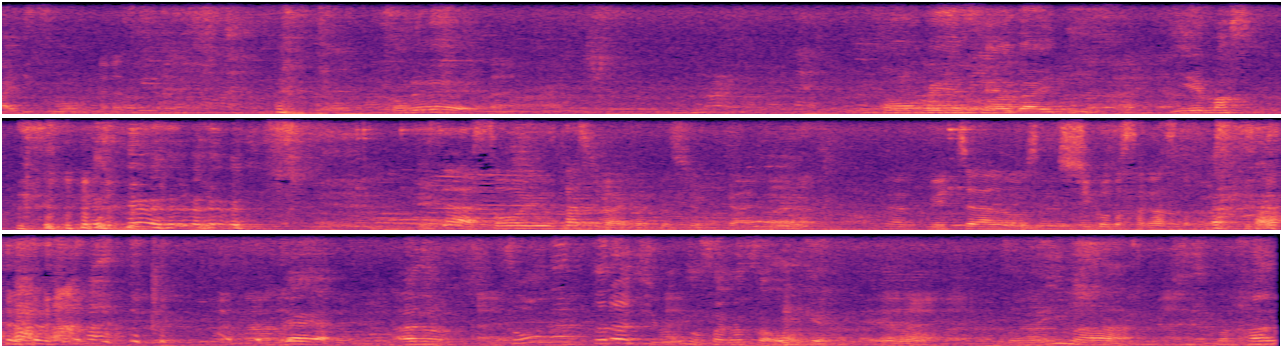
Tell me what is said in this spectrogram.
はい質問。なんかそれ透明性大に言えます？いざそういう立場になった瞬間にめっちゃあの仕事探すと思いますいやいやあのそうなったら仕事探すは OK なんだけどその今その反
